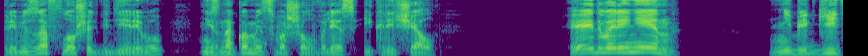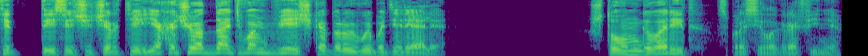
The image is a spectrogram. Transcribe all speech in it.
привязав лошадь к дереву, незнакомец вошел в лес и кричал: "Эй, дворянин, не бегите, тысячи чертей! Я хочу отдать вам вещь, которую вы потеряли!» «Что он говорит?» — спросила графиня.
